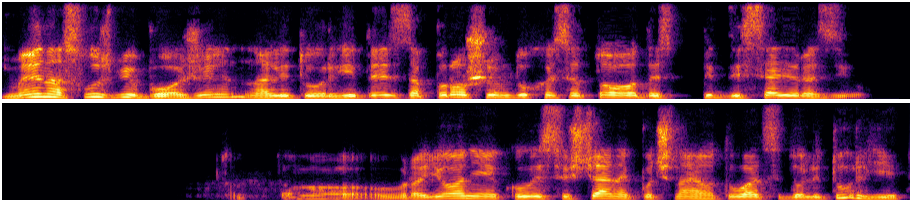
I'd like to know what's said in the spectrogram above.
Ми на службі Божій, на літургії, десь запрошуємо Духа Святого десь 50 разів. Тобто в районі, коли священник починає готуватися до літургії,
